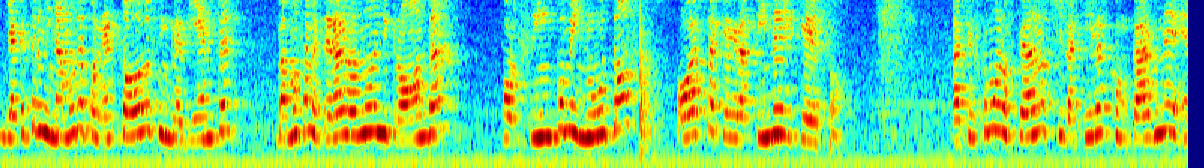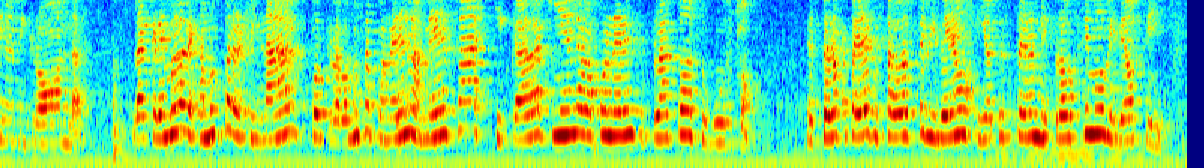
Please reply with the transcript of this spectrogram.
Ya que terminamos de poner todos los ingredientes, vamos a meter al horno de microondas por 5 minutos o hasta que gratine el queso. Así es como nos quedan los chilaquiles con carne en el microondas. La crema la dejamos para el final porque la vamos a poner en la mesa y cada quien la va a poner en su plato a su gusto. Espero que te haya gustado este video y yo te espero en mi próximo video tips.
